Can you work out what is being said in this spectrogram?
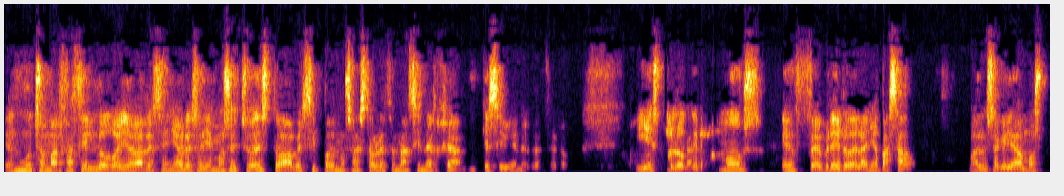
es mucho más fácil luego llegarle, señores, oye, hemos hecho esto, a ver si podemos establecer una sinergia que si viene de cero. Y esto lo creamos en febrero del año pasado, ¿vale? O sea que llevamos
